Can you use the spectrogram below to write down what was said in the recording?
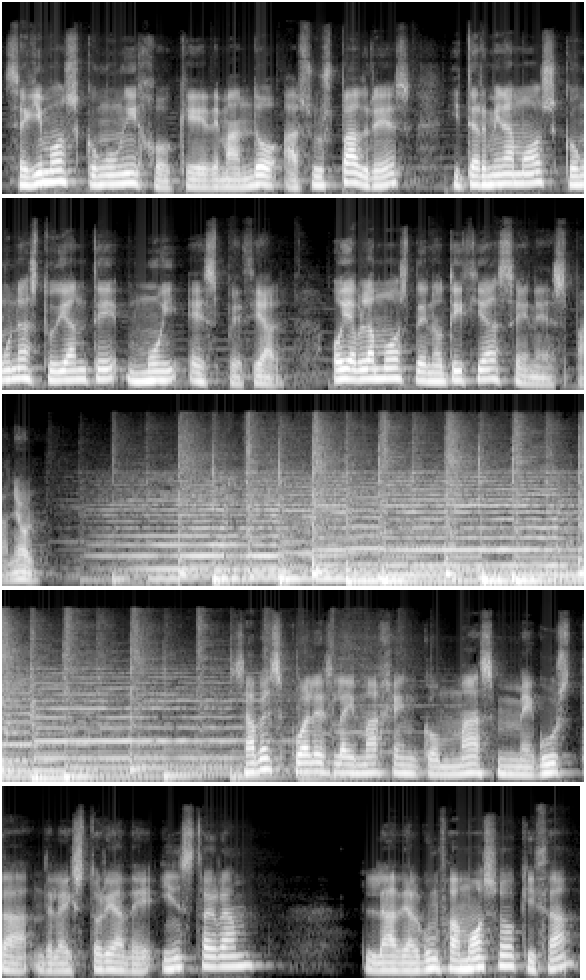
Seguimos con un hijo que demandó a sus padres y terminamos con una estudiante muy especial. Hoy hablamos de noticias en español. ¿Sabes cuál es la imagen con más me gusta de la historia de Instagram? ¿La de algún famoso, quizá?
